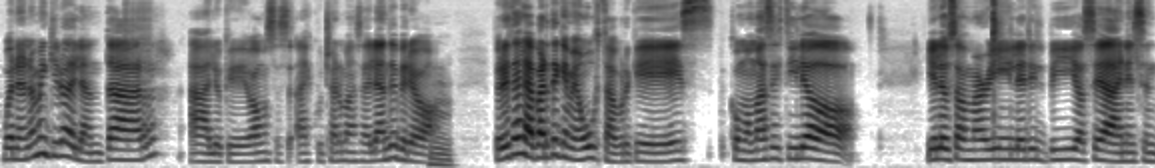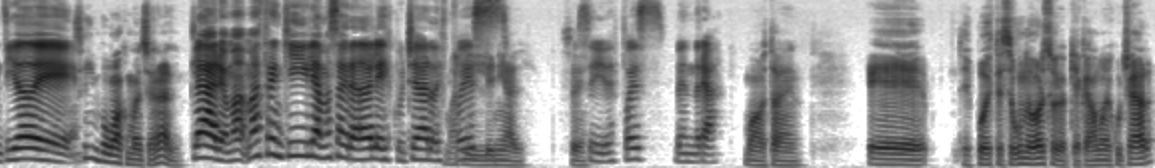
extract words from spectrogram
Bueno, no me quiero adelantar a lo que vamos a, escuchar más adelante, pero, Mm, pero esta es la parte que me gusta porque es como más estilo Yellow Submarine, Let It Be, o sea, en el sentido de... Sí, un poco más convencional, Claro, ma- más, tranquila, más agradable de escuchar más después. lineal. Sí. Sí, después vendrá. Bueno, está bien. Eh, después de este segundo verso que, que acabamos de escuchar,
